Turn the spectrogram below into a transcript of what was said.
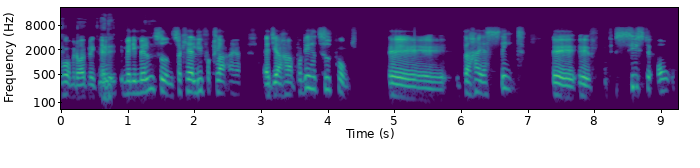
på om et øjeblik. Men, det- men i mellemtiden, så kan jeg lige forklare jer, at jeg har på det her tidspunkt, øh, der har jeg set, øh, øh, sidste år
